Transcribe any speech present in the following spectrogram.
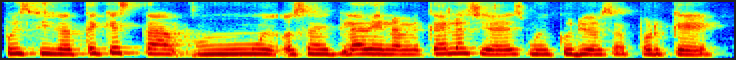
Pues fíjate que está muy, o sea, la dinámica de la ciudad es muy curiosa porque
